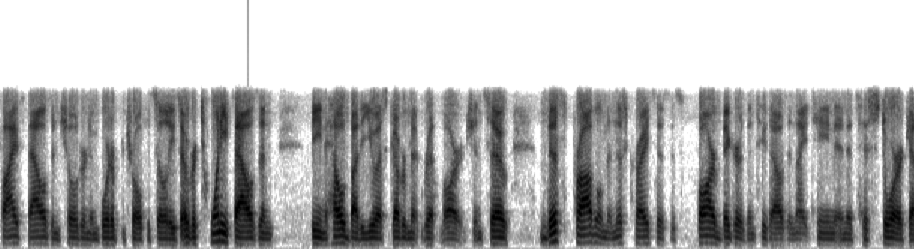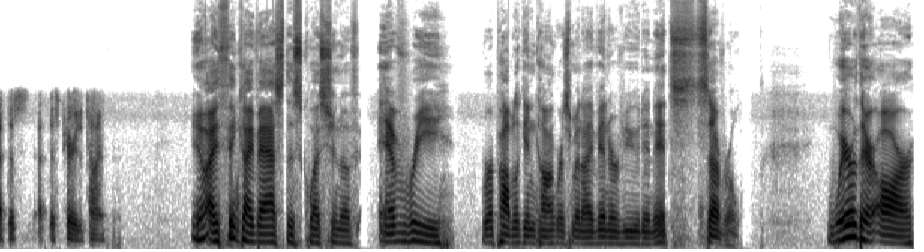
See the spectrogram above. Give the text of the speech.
5,000 children in Border Patrol facilities, over 20,000 being held by the U.S. government writ large. And so this problem and this crisis is far bigger than 2019, and it's historic at this at this period of time. You know, I think I've asked this question of every Republican congressman I've interviewed, and it's several, where there are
